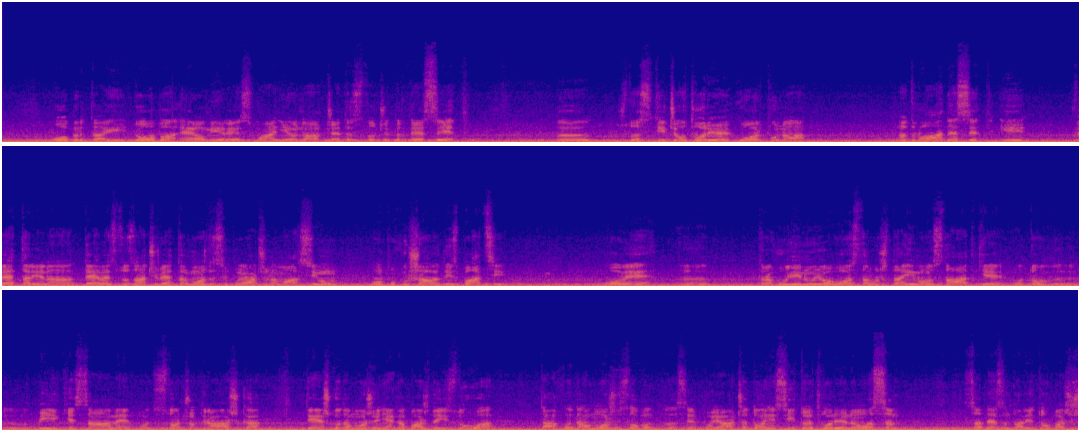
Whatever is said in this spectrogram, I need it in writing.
obrta i doba, evo Mire je smanjio na 440, E, što se tiče otvorio je korpu na, na 20 i vetar je na 900, znači vetar možda se pojača na maksimum, on pokušava da izbaci ove e, travuljinu i ovo ostalo šta ima ostatke od tog e, biljke same, od stočnog graška, teško da može njega baš da izduva, tako da može slobodno da se pojača. Donje sito je otvorio na 8, sad ne znam da li je to baš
